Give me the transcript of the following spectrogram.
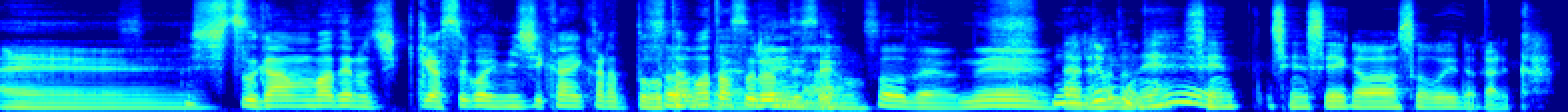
えー。出願までの時期がすごい短いからドタバタするんですよ。そうだよね。まあなるほどねでもね先先生側はそういうのがあるか。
